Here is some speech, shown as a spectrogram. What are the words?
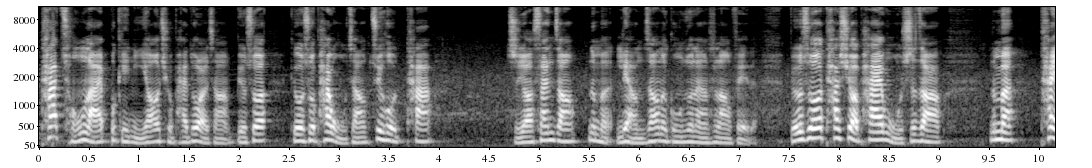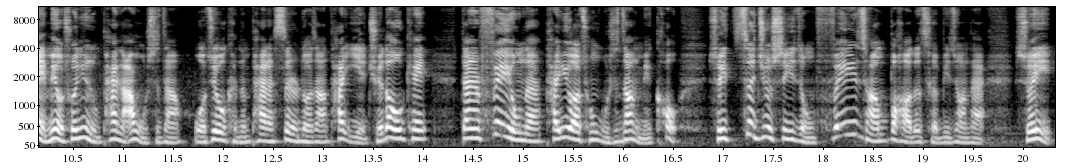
他从来不给你要求拍多少张，比如说给我说拍五张，最后他只要三张，那么两张的工作量是浪费的。比如说他需要拍五十张，那么他也没有说清楚拍哪五十张，我最后可能拍了四十多张，他也觉得 OK，但是费用呢，他又要从五十张里面扣，所以这就是一种非常不好的扯皮状态。所以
